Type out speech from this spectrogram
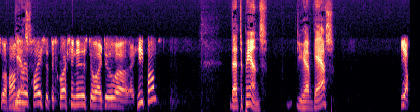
So if I'm going to replace it, the question is, do I do a, a heat pump? That depends. Do you have gas? Yep.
